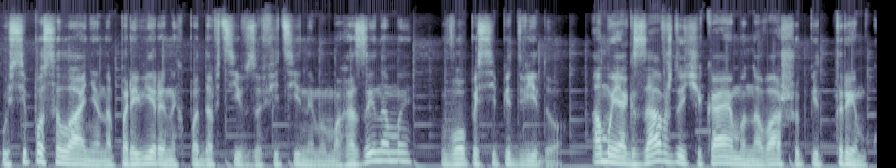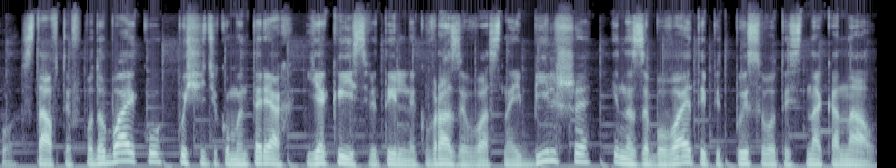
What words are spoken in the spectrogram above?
Усі посилання на перевірених подавців з офіційними магазинами в описі під відео. А ми, як завжди, чекаємо на вашу підтримку. Ставте вподобайку, пишіть у коментарях, який світильник вразив вас найбільше, і не забувайте підписуватись на канал,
